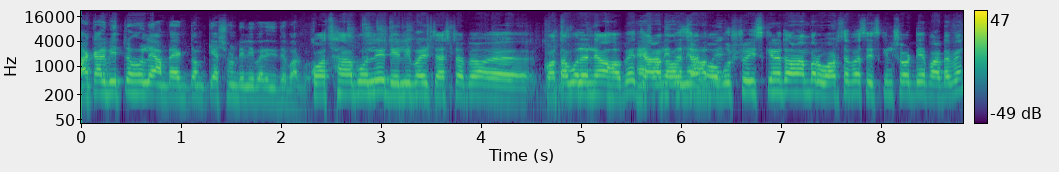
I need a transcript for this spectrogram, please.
ঢাকার ভিতরে হলে আমরা একদম ক্যাশ অন ডেলিভারি দিতে পারব। কথা বলে ডেলিভারি চার্জটা কথা বলে নেওয়া হবে। হ্যাঁ, যারা নিতে চান অবশ্যই স্ক্রিনে দেওয়া নাম্বার হোয়াটসঅ্যাপ আছে স্ক্রিনশট দিয়ে পাঠাবেন।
